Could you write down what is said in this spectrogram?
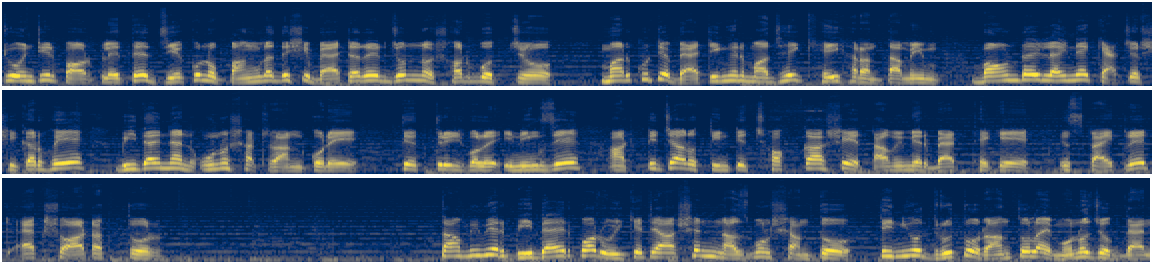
টোয়েন্টির পাওয়ার প্লেতে যে কোনো বাংলাদেশি ব্যাটারের জন্য সর্বোচ্চ। মারকুটে ব্যাটিংয়ের মাঝেই খেই হারান তামিম। বাউন্ডারি লাইনে ক্যাচের শিকার হয়ে বিদায় নেন উনষাট রান করে। তেত্রিশ বলের ইনিংসে আটটি চার ও তিনটি ছক্কা আসে তামিমের ব্যাট থেকে। স্ট্রাইক রেট একশো আটাত্তর। তামিমের বিদায়ের পর উইকেটে আসেন নাজমুল শান্ত। তিনিও দ্রুত রান তোলায় মনোযোগ দেন।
